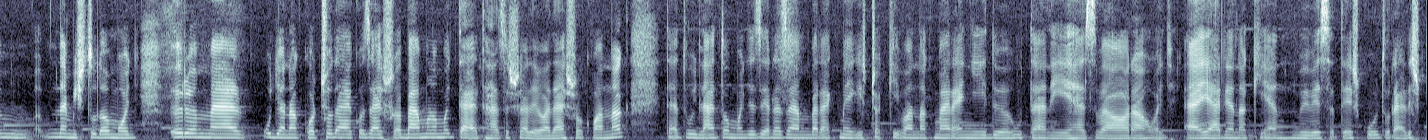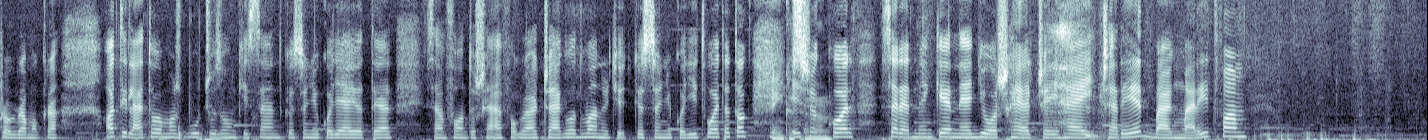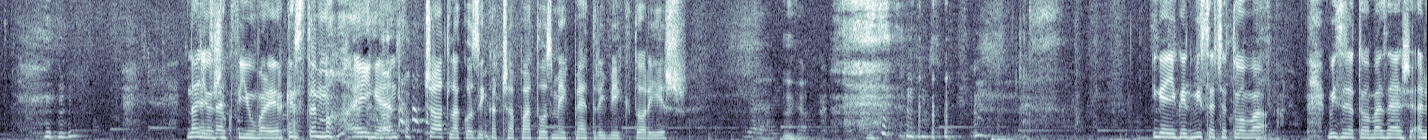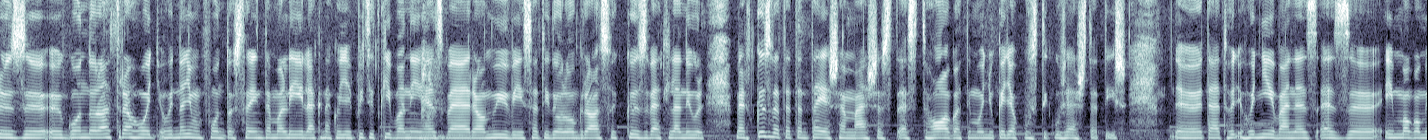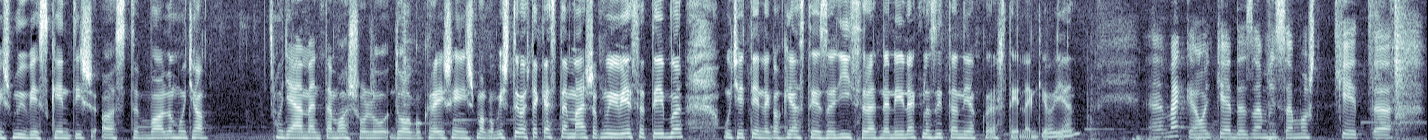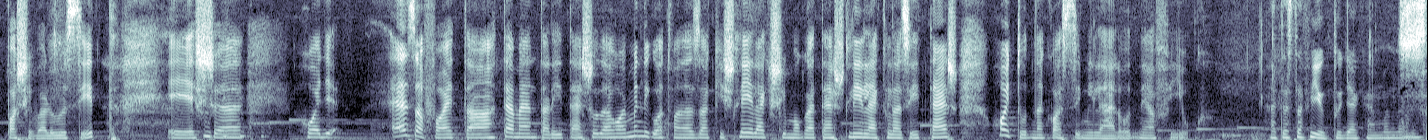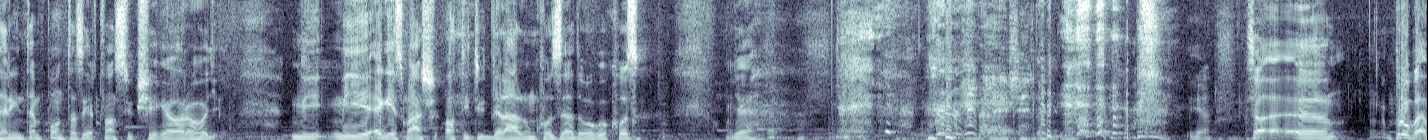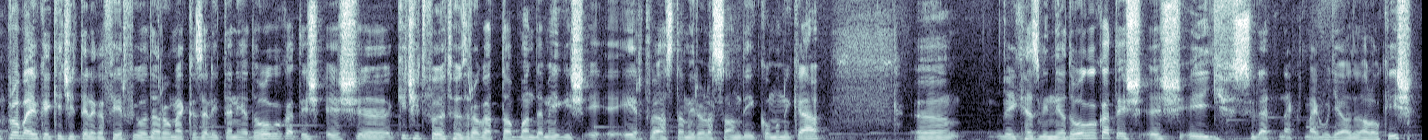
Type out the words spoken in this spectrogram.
nem is tudom, hogy örömmel, ugyanakkor csodálkozással bámulom, hogy teltházas előadások vannak, tehát úgy látom, hogy azért az emberek mégiscsak ki vannak már ennyi idő után éhezve arra, hogy eljárjanak ilyen művészeti és kulturális programokra. Attilától most búcsúzunk, hiszen köszönjük, hogy eljöttél, hiszen fontos elfoglaltságod van, úgyhogy köszönjük köszönjük, hogy itt voltatok. Én És akkor szeretnénk kérni egy gyors hercsei hely cserét, Bánk már itt van. Nagyon sok fiúval érkeztem ma. Igen, csatlakozik a csapathoz még Petri Viktor is. Igen. Igen, egyébként visszacsatolva visszacsatolva az előző gondolatra, hogy, hogy nagyon fontos szerintem a léleknek, hogy egy picit ki van éhezve erre a művészeti dologra, az, hogy közvetlenül, mert közvetetten teljesen más ezt, ezt hallgatni, mondjuk egy akusztikus estet is. Tehát, hogy, hogy nyilván ez, ez én magam is művészként is azt vallom, hogyha hogy elmentem hasonló dolgokra, és én is magam is töltekeztem mások művészetéből, úgyhogy tényleg, aki azt érzi, hogy így szeretne léleklazítani, akkor az tényleg jöjjön. Meg kell, hogy kérdezem, hiszen most két pasival ülsz itt, és hogy ez a fajta te mentalitásod, ahol mindig ott van az a kis léleksimogatás, léleklazítás, hogy tudnak asszimilálódni a fiúk? Hát ezt a fiúk tudják elmondani. Szerintem pont azért van szüksége arra, hogy mi, mi egész más attitűddel állunk hozzá a dolgokhoz. Ugye? Igen. Szóval, ö, próbál, próbáljuk egy kicsit tényleg a férfi oldalról megközelíteni a dolgokat, és, és kicsit földhöz ragadtabban, de mégis értve azt, amiről a Szandi kommunikál, véghez vinni a dolgokat, és, és így születnek meg ugye a dalok is.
